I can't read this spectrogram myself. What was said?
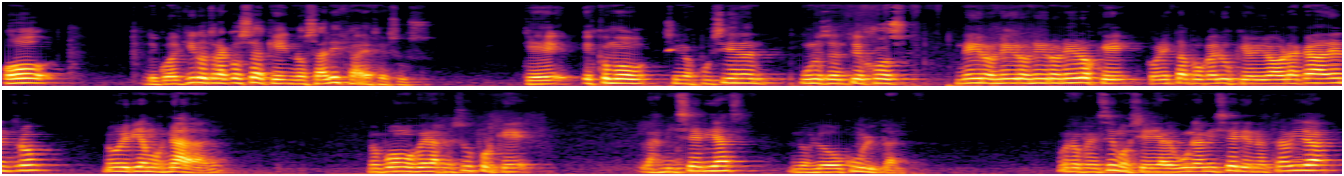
o de cualquier otra cosa que nos aleja de Jesús. que es como si nos pusieran unos anteojos negros, negros, negros, negros, que con esta poca luz que hay ahora acá adentro no veríamos nada. ¿no? no podemos ver a Jesús porque las miserias nos lo ocultan. Bueno, pensemos si hay alguna miseria en nuestra vida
